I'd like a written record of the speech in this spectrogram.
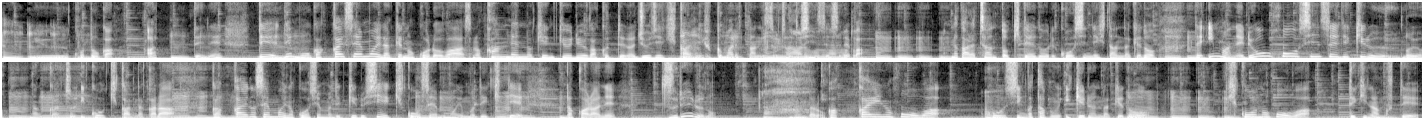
いうことがあってね、でうんでも学会専門医だけの頃はその関連の研究留学っていうのは従事期間に含まれてたんですよ、ちゃんと申請すれば。だからちゃんと規定通り更新できたんだけど、らで今ね両方申請できるのよ、うんなんかちょっと移行期間だから、学会の専門医の更新もできるし気候専門医もできて、だからねずれるのなんだろう学会の方は更新が多分いけるんだけど、気候の方はできなくて、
